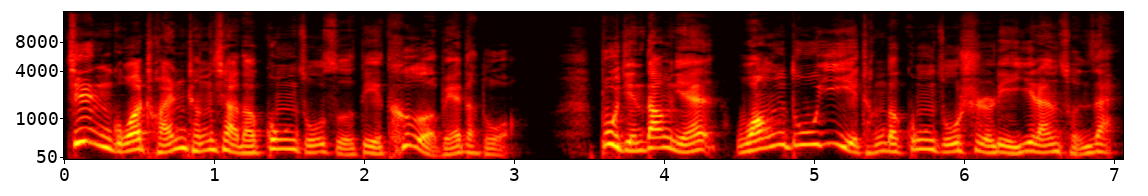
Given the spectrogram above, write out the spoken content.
晋国传承下的公族子弟特别的多，不仅当年王都邑城的公族势力依然存在，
